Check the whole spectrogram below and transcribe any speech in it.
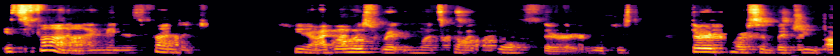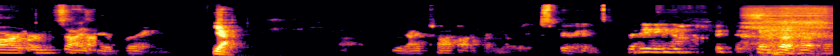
it's fun. I mean, it's fun to you know, I've always written what's called close third, which is third person, but you are inside their brain. Yeah. Uh, you know, I talk from early experience, but anyhow.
